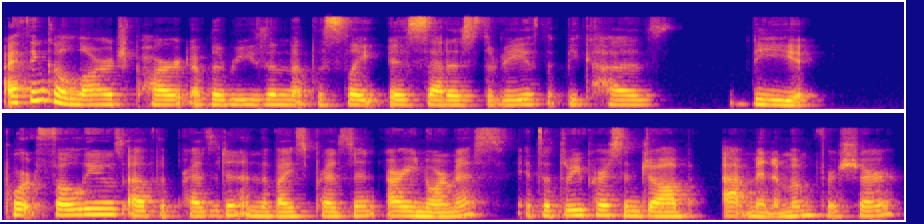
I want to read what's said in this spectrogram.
I think a large part of the reason that the slate is set as three is that because the portfolios of the president and the vice president are enormous. It's a three person job at minimum for sure.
